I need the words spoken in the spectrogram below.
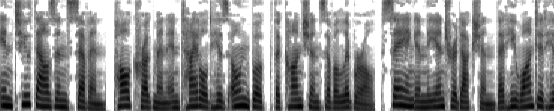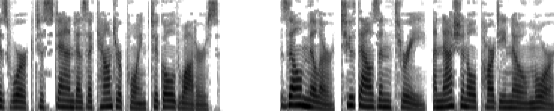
In 2007, Paul Krugman entitled his own book The Conscience of a Liberal, saying in the introduction that he wanted his work to stand as a counterpoint to Goldwater's. Zell Miller 2003, A National Party No More,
